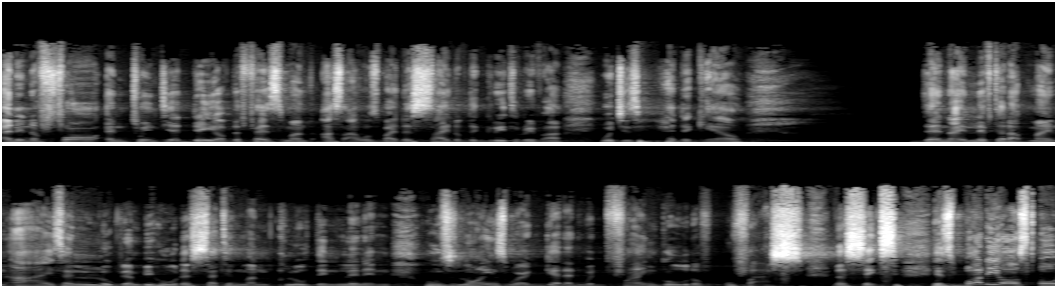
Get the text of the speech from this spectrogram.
And in the four and twentieth day of the first month, as I was by the side of the great river, which is Hiddekel, Then I lifted up mine eyes and looked, and behold, a certain man clothed in linen, whose loins were girded with fine gold of Uphaz. The sixth. His body also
